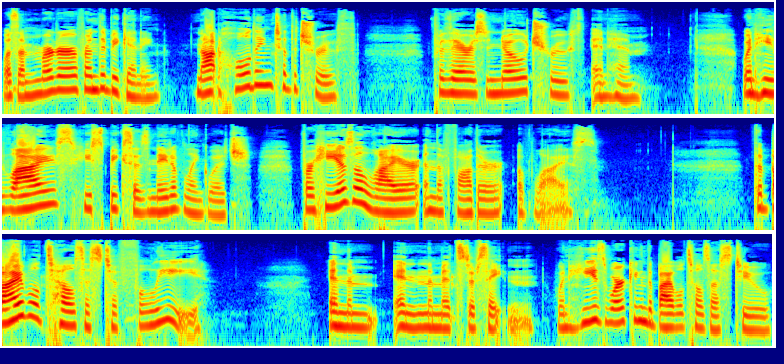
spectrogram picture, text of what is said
was a murderer from the beginning, not holding to the truth, for there is no truth in him. When he lies, he speaks his native language, for he is a liar and the father of lies. The Bible tells us to flee in the in the midst of Satan. When he's working, the Bible tells us to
